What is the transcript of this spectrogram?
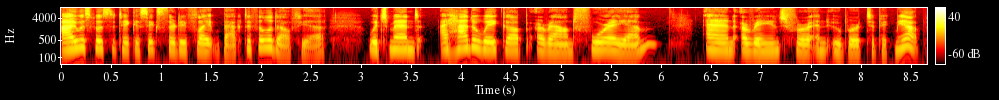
I was supposed to take a 6:30 flight back to Philadelphia, which meant I had to wake up around 4 a.m. and arrange for an Uber to pick me up.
